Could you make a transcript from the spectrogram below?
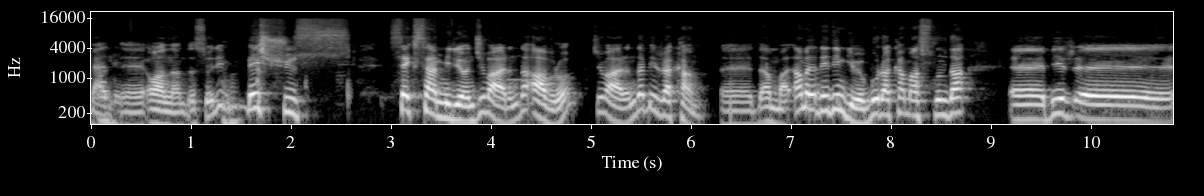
ben E, o anlamda söyleyeyim. Hı. 580 milyon civarında avro civarında bir rakam e, ama dediğim gibi bu rakam aslında e, bir e,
